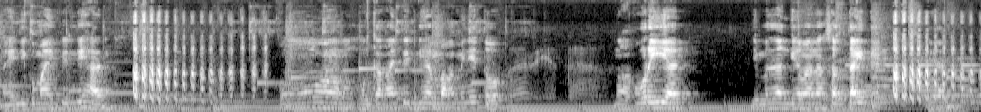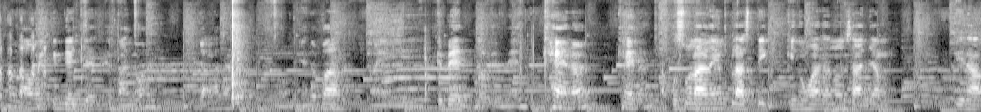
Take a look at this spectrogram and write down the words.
na hindi ko maintindihan. Kung magkakaintindihan ba kami nito, mga Korean, di man lang ginawa ng subtitle. Ayan, wala akong maintindihan dyan. Manual, diyan ka na. So, yan na pa, may event to event. Canon, Canon. Tapos wala na yung plastic, kinuha na nun sadyang. Tina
